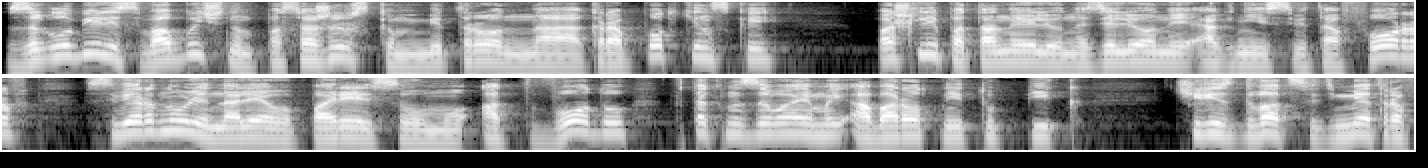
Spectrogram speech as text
Заглубились в обычном пассажирском метро на Кропоткинской, пошли по тоннелю на зеленые огни светофоров – свернули налево по рельсовому отводу в так называемый оборотный тупик. Через 20 метров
